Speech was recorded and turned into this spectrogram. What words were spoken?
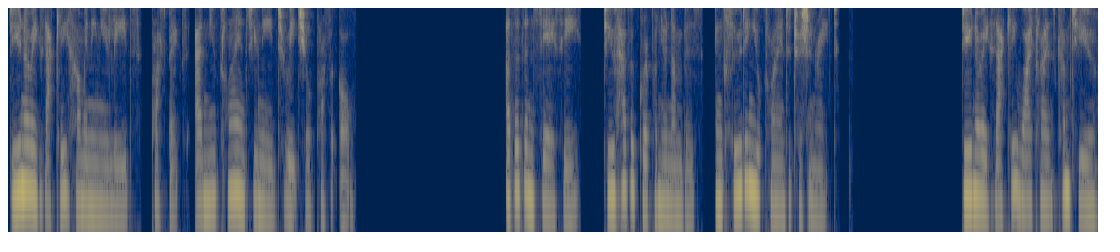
Do you know exactly how many new leads, prospects, and new clients you need to reach your profit goal? Other than CAC, do you have a grip on your numbers, including your client attrition rate? Do you know exactly why clients come to you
